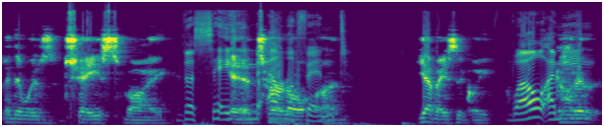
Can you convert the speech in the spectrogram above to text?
And then was chased by The same. Elephant. un- yeah, basically. well, I God, mean, it-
